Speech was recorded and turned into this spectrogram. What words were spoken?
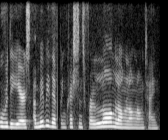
over the years, and maybe they've been Christians for a long, long, long, long time.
